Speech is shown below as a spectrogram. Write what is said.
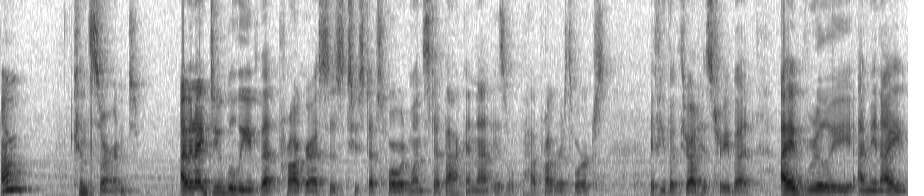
I'm concerned. I mean, I do believe that progress is two steps forward, one step back, and that is how progress works if you look throughout history. But I really, I mean, I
